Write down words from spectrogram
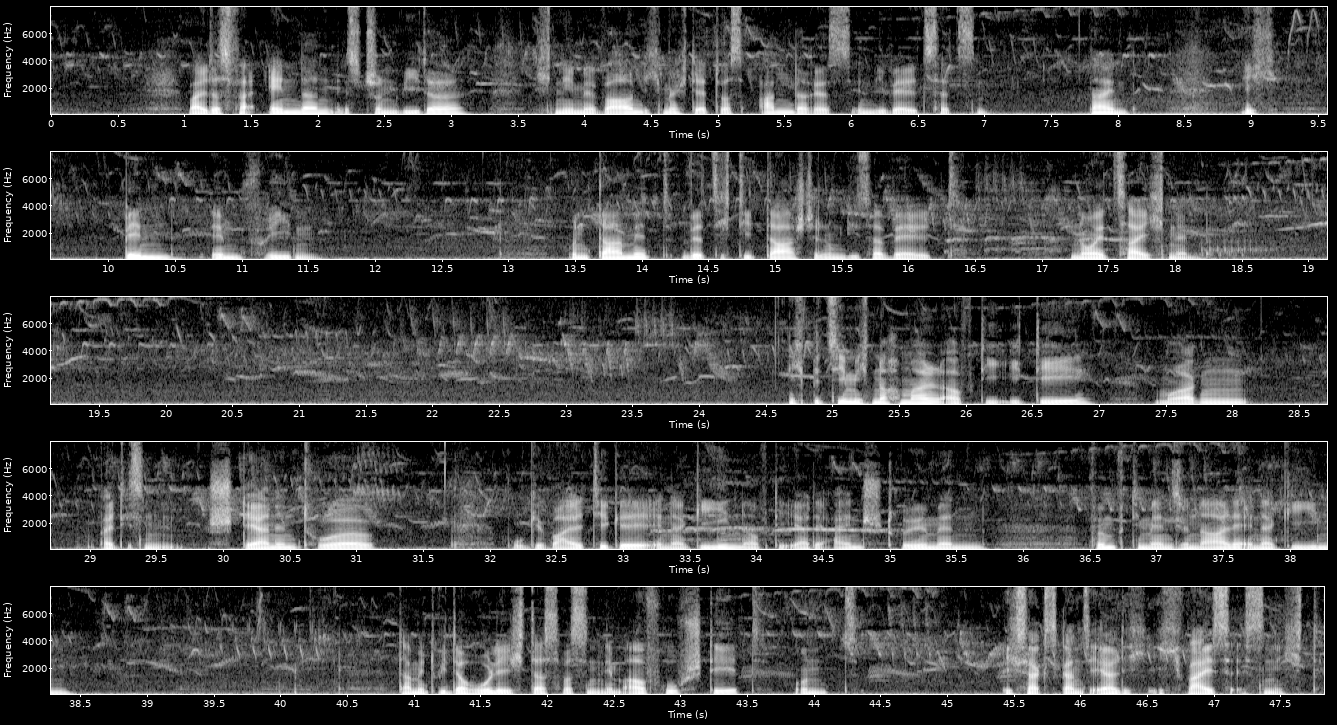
Weil das Verändern ist schon wieder, ich nehme wahr und ich möchte etwas anderes in die Welt setzen. Nein, ich bin im Frieden. Und damit wird sich die Darstellung dieser Welt neu zeichnen. Ich beziehe mich nochmal auf die Idee, morgen bei diesem Sternentor, wo gewaltige Energien auf die Erde einströmen, fünfdimensionale Energien. Damit wiederhole ich das, was in dem Aufruf steht und ich sage es ganz ehrlich, ich weiß es nicht.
